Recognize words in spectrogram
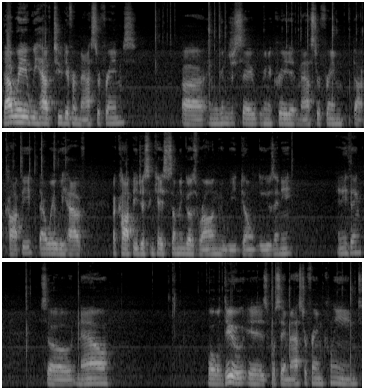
that way we have two different master frames. Uh, and we're going to just say we're going to create it master frame.copy. That way we have a copy just in case something goes wrong and we don't lose any anything. So now what we'll do is we'll say master frame cleaned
